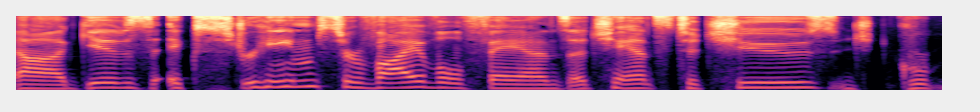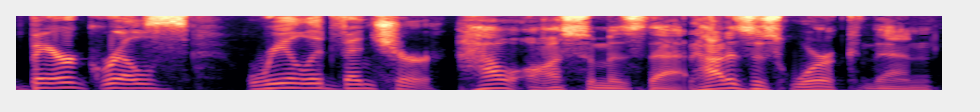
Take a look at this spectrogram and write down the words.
uh, gives extreme survival fans a chance to choose Bear Grylls' real adventure. How awesome is that? How does this work then?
